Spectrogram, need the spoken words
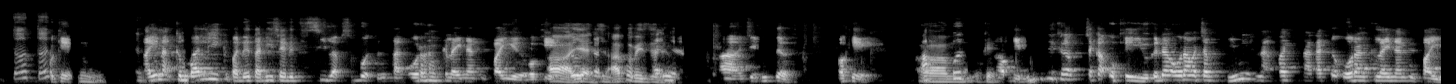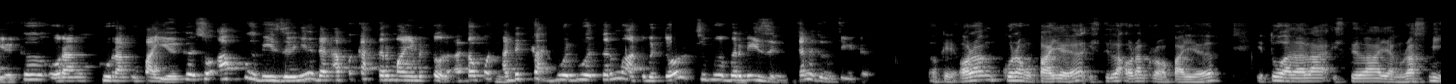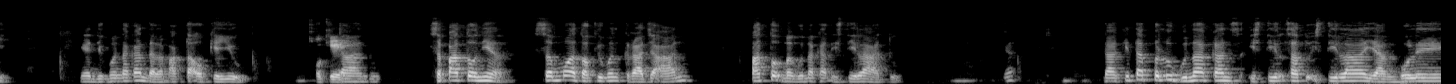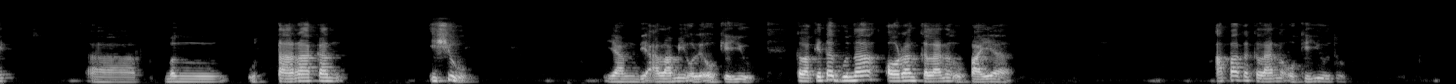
Betul, betul. Okey. Hmm. Saya nak kembali kepada tadi saya ada silap sebut tentang orang kelainan upaya. Okey. Ah So, yes, apa beza? Ah Encik Peter. Okey. Um, Apa okay. Okey, bila kita cakap OKU, kadang orang macam ini nak, nak kata orang kelainan upaya ke, orang kurang upaya ke. So apa bezanya dan apakah terma yang betul ataupun Hmm. adakah dua-dua terma tu betul cuma berbeza? Macam mana tu Encik Peter? Okey, orang kurang upaya ya, istilah orang kurang upaya itu adalah istilah yang rasmi yang digunakan dalam akta OKU. Okey. dan sepatutnya semua dokumen kerajaan patut menggunakan istilah itu. Dan kita perlu gunakan istilah, satu istilah yang boleh uh, mengutarakan isu yang dialami oleh OKU. Kalau kita guna orang kelana upaya, apa kelana OKU itu?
